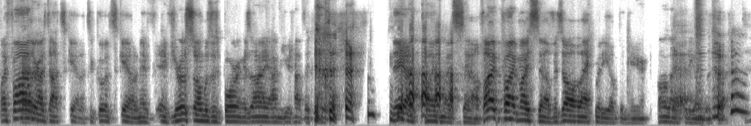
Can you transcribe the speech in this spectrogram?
My father Um, has that skill. It's a good skill. And if, if your son was as boring as I am, you'd have it too. Yeah, I pride myself. I pride myself. It's all equity up in here. All equity all the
